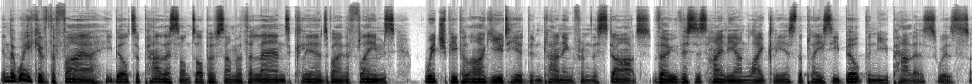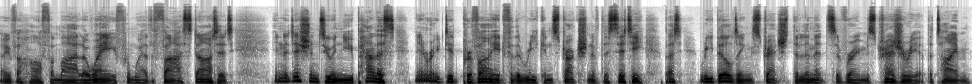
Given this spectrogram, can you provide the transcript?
In the wake of the fire, he built a palace on top of some of the land cleared by the flames, which people argued he had been planning from the start, though this is highly unlikely as the place he built the new palace was over half a mile away from where the fire started. In addition to a new palace, Nero did provide for the reconstruction of the city, but rebuilding stretched the limits of Rome's treasury at the time.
